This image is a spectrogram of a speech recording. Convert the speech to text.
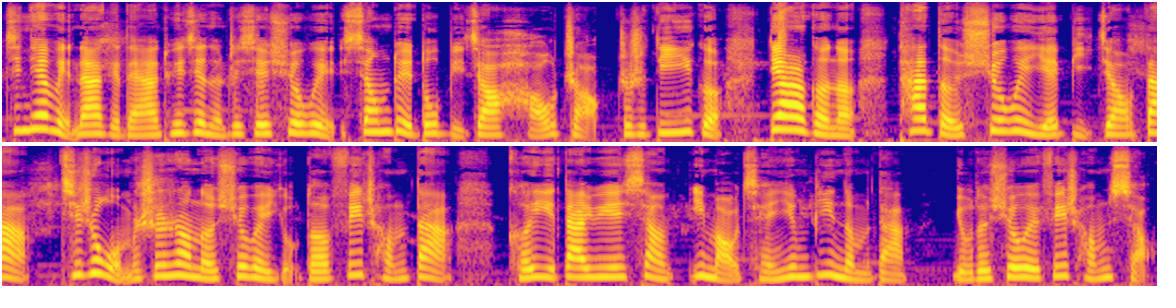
今天伟娜给大家推荐的这些穴位相对都比较好找，这是第一个。第二个呢，它的穴位也比较大。其实我们身上的穴位有的非常大，可以大约像一毛钱硬币那么大；有的穴位非常小，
